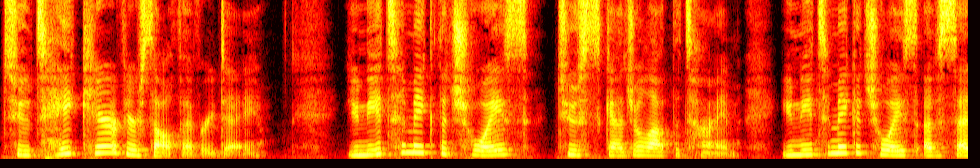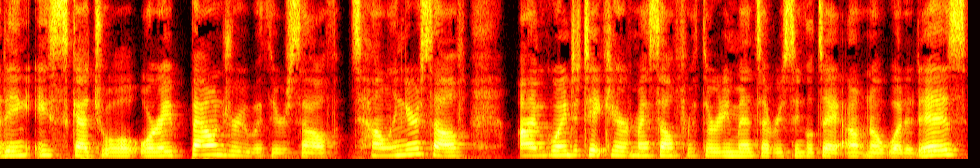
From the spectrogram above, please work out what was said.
to take care of yourself every day, you need to make the choice to schedule out the time. You need to make a choice of setting a schedule or a boundary with yourself, telling yourself, I'm going to take care of myself for 30 minutes every single day. I don't know what it is,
